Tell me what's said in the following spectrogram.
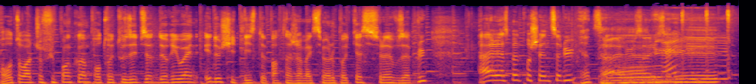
Retour à turfu.com pour trouver tous les épisodes de Rewind et de Shitlist. Partagez un maximum le podcast si cela vous a plu. Allez, à la semaine prochaine, salut Bientôt. Salut, salut. Salut.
